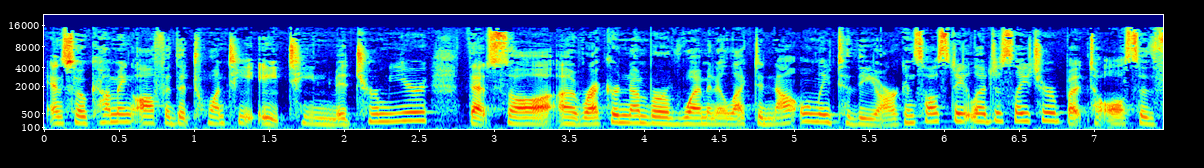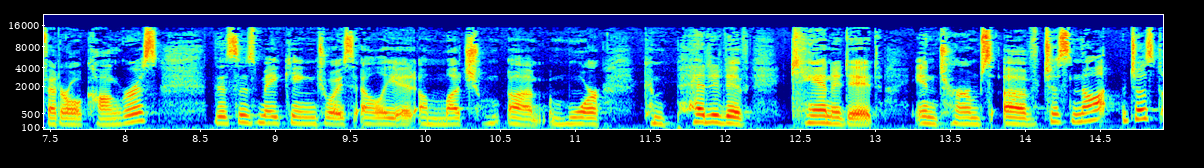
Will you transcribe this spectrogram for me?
And so coming off of the 2018 midterm year that saw a record number of women elected not only to the Arkansas state legislature but to also the federal Congress, this is making Joyce Elliott a much um, more competitive candidate in terms of just not just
